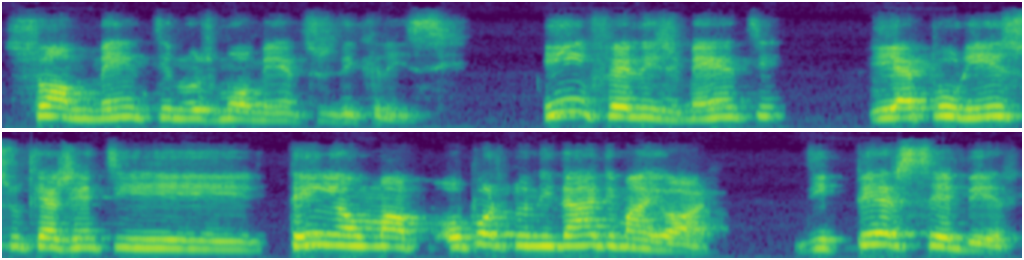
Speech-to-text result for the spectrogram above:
somente nos momentos de crise. Infelizmente, e é por isso que a gente tem uma oportunidade maior de perceber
